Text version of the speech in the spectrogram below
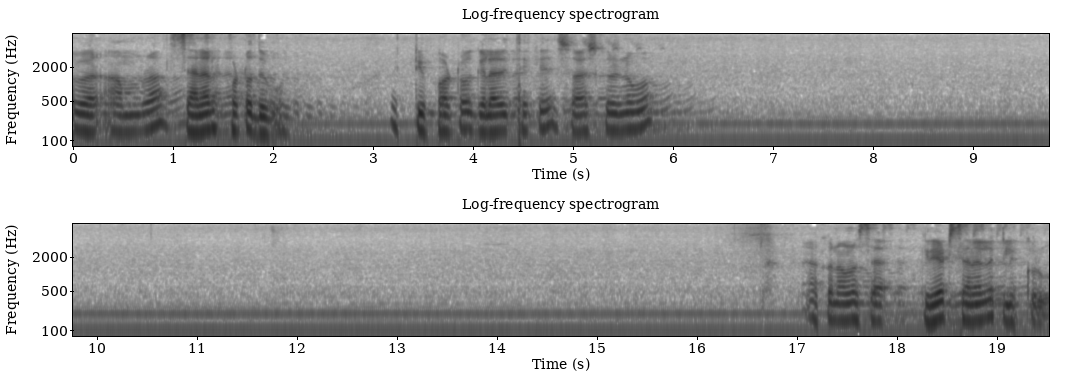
এবার আমরা চ্যানেল ফটো দেব। একটি ফটো গ্যালারি থেকে চয়েস করে নেব। এখন আমরা ক্রিয়েট চ্যানেলে ক্লিক করব।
